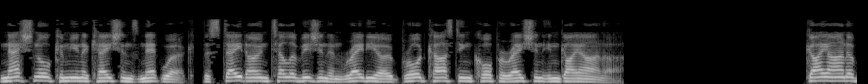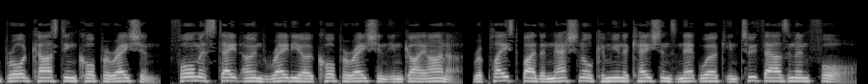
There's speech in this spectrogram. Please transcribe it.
National Communications Network, the state-owned television and radio broadcasting corporation in Guyana Guyana Broadcasting Corporation, former state-owned radio corporation in Guyana, replaced by the National Communications Network in 2004.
